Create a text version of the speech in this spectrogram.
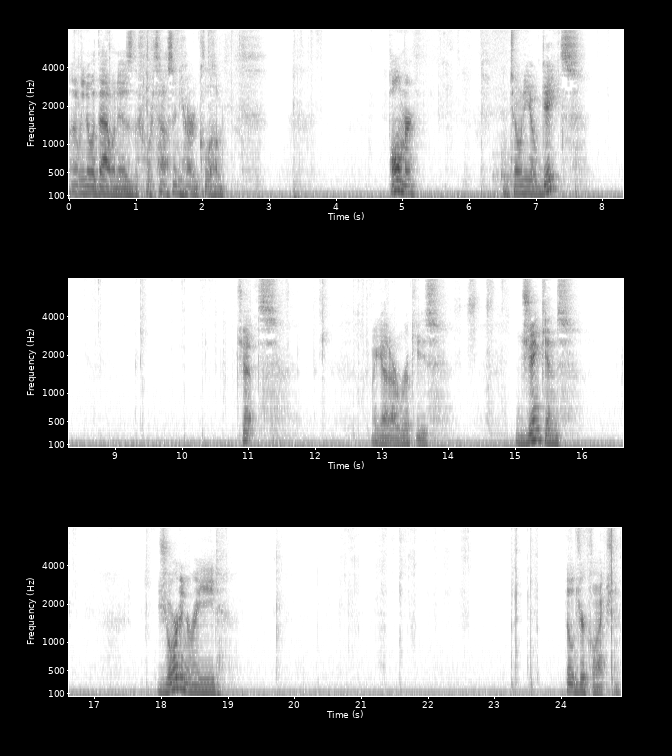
Uh, we know what that one is, the 4,000 yard club. Palmer. Antonio Gates. Jets. We got our rookies. Jenkins, Jordan Reed, build your collection.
